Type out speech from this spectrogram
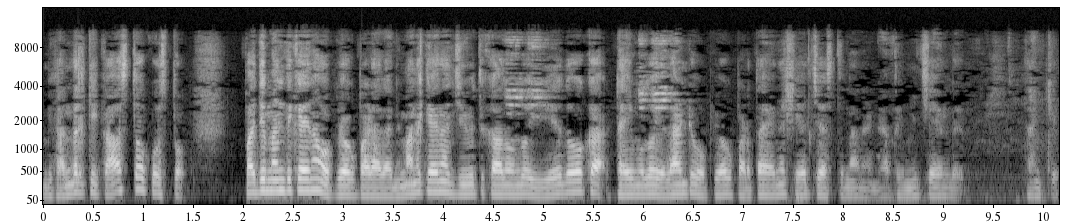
మీకు అందరికీ కాస్తో కూస్తో పది మందికైనా ఉపయోగపడాలని మనకైనా జీవితకాలంలో ఏదో ఒక టైంలో ఇలాంటివి ఉపయోగపడతాయని షేర్ చేస్తున్నానండి. అంతకు మించి ఏం లేదు. Thank you.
